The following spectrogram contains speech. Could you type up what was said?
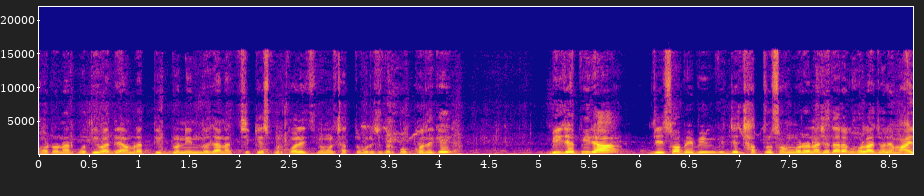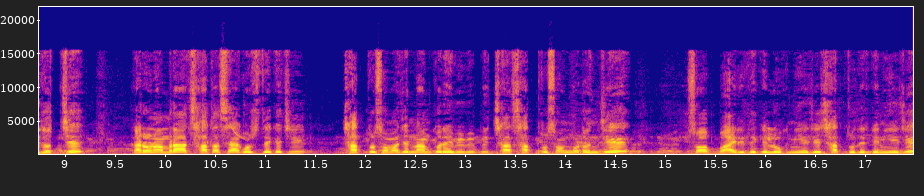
ঘটনার প্রতিবাদে আমরা তীব্র নিন্দ জানাচ্ছি কেশপুর কলেজ তৃণমূল ছাত্র পরিষদের পক্ষ থেকে। বিজেপিরা যে সব এবিপির যে ছাত্র সংগঠন আছে তারা ঘোলা জলে মাছ ধরছে। কারণ আমরা সাতাশে আগস্ট দেখেছি, ছাত্র সমাজের নাম করে এবিপির ছাত্র সংগঠন যে সব বাইরে থেকে লোক নিয়ে যে, ছাত্রদেরকে নিয়ে যে,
